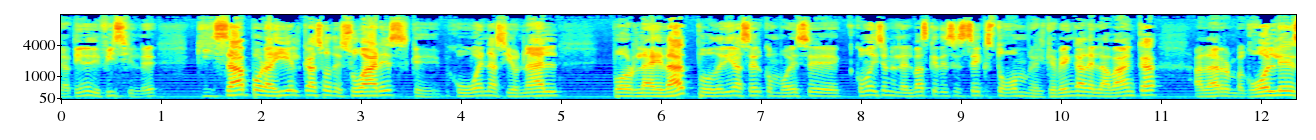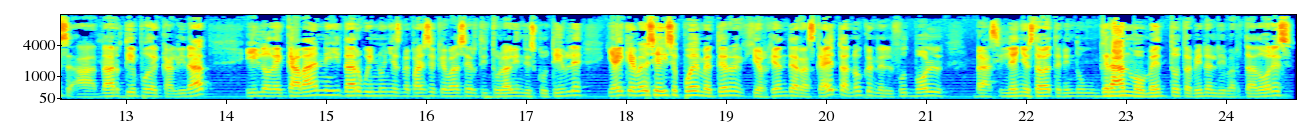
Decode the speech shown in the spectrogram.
la tiene difícil. ¿eh? Quizá por ahí el caso de Suárez, que jugó en Nacional por la edad, podría ser como ese, como dicen en el básquet, ese sexto hombre, el que venga de la banca a dar goles, a dar tiempo de calidad. Y lo de Cavani, Darwin Núñez me parece que va a ser titular indiscutible. Y hay que ver si ahí se puede meter Georgián de Arrascaeta, ¿no? Que en el fútbol brasileño estaba teniendo un gran momento también en Libertadores.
